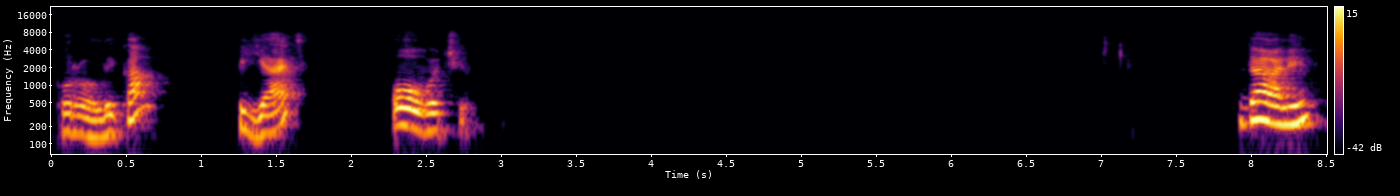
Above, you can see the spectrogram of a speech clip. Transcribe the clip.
кроликам 5 овочів. Далі.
